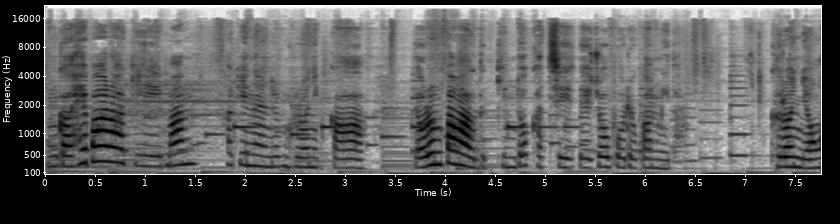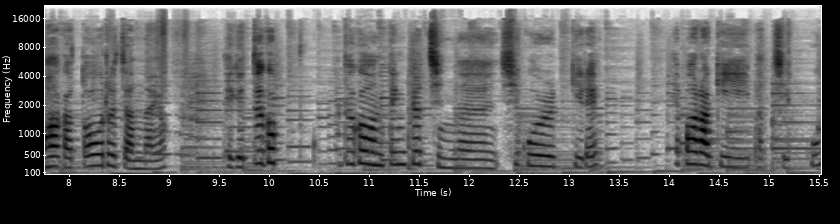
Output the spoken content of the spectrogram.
뭔가 해바라기만 하기는 좀 그러니까 여름방학 느낌도 같이 내줘보려고 합니다. 그런 영화가 떠오르지 않나요? 되게 뜨겁, 뜨거운 땡볕이 있는 시골길에 해바라기 밭이 있고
